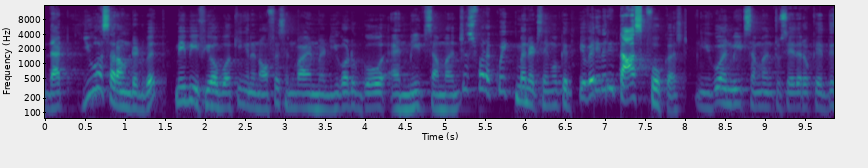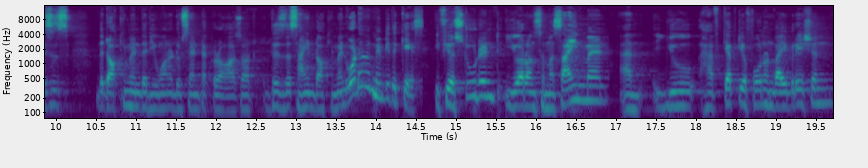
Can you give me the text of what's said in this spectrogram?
that you are surrounded with. Maybe if you are working in an office environment you got to go and meet someone just for a quick minute saying okay you're very very task focused. You go and meet someone to say that okay this is the document that you wanted to send across or this is the signed document whatever may be the case. If you're a student you are on some assignment and you have kept your phone on vibration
